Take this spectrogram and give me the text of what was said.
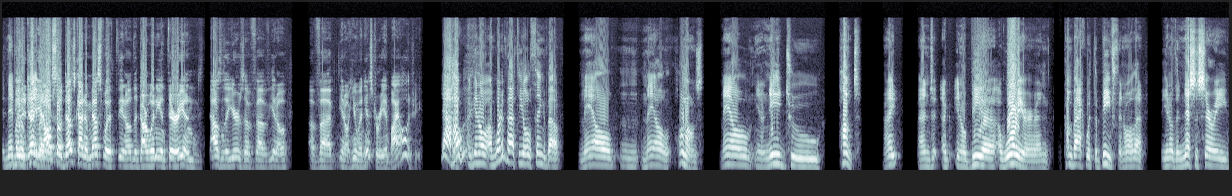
It may be but okay, it, but it also does kind of mess with, you know, the Darwinian theory and thousands of years of, of you know, of uh, you know, human history and biology. Yeah, how you know? uh, What about the old thing about male mm, male hormones? Male, you know, need to hunt, right? And uh, you know, be a, a warrior and come back with the beef and all that. You know, the necessary,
